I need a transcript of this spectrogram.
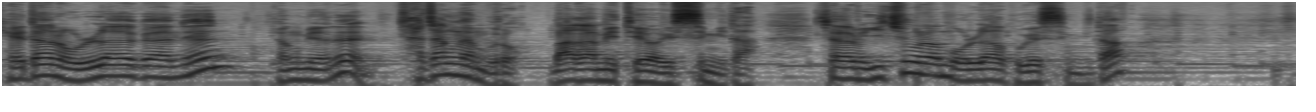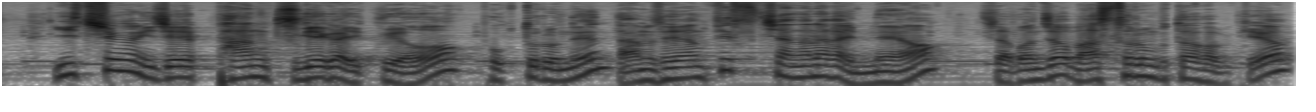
계단 올라가는 벽면은 자작나무로 마감이 되어 있습니다. 자, 그럼 2층으로 한번 올라가 보겠습니다. 2층은 이제 방 두 개가 있고요. 복도로는 남서양 픽스창 하나가 있네요. 자, 먼저 마스터룸부터 가볼게요.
